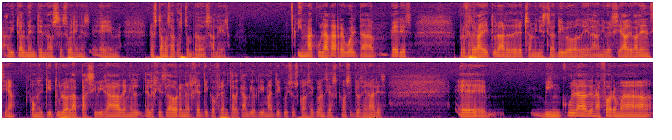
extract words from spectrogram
habitualmente no se suelen, no estamos acostumbrados a leer. Inmaculada Revuelta Pérez, profesora titular de Derecho Administrativo de la Universidad de Valencia, con el título La pasividad del legislador energético frente al cambio climático y sus consecuencias constitucionales, eh, vincula de una forma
